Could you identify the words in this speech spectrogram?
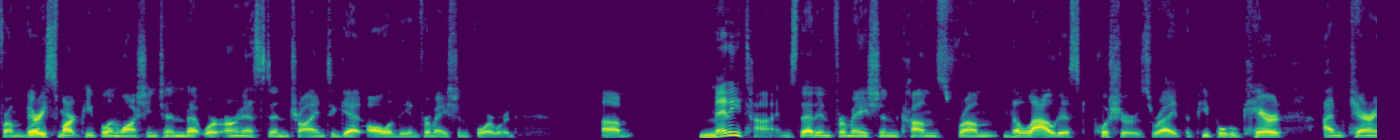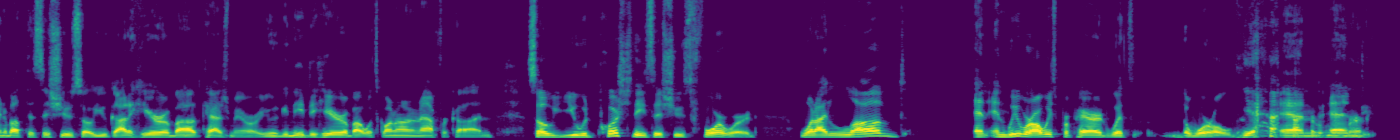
from very smart people in Washington that were earnest in trying to get all of the information forward. Um, many times that information comes from the loudest pushers, right? The people who cared. I'm caring about this issue, so you got to hear about Kashmir, or you need to hear about what's going on in Africa. And so you would push these issues forward. What I loved, and, and we were always prepared with the world. Yeah, And and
